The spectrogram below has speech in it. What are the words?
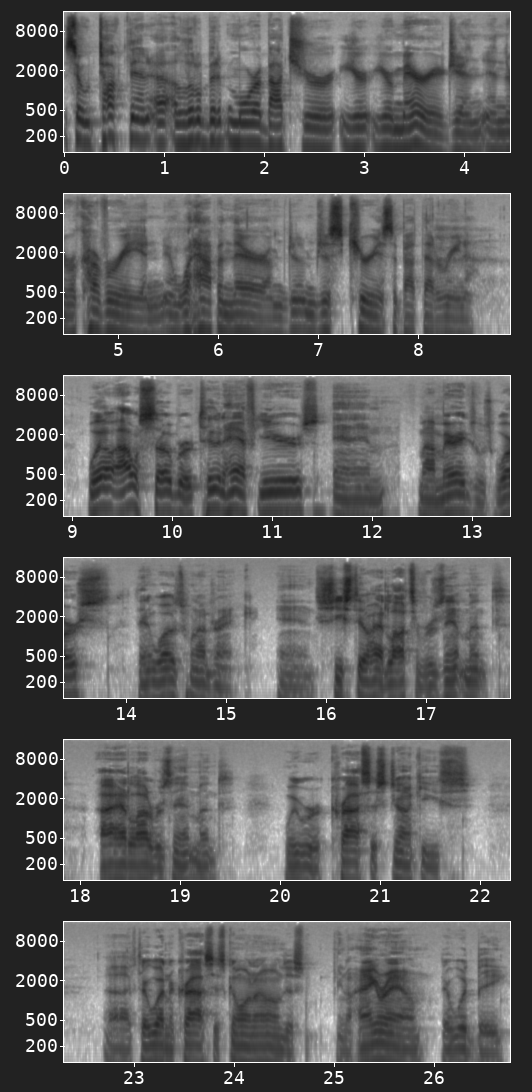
So talk then a, a little bit more about your your your marriage and, and the recovery and, and what happened there. I'm I'm just curious about that arena. Well, I was sober two and a half years, and my marriage was worse than it was when I drank. And she still had lots of resentment. I had a lot of resentment. We were crisis junkies. Uh, if there wasn't a crisis going on, just you know, hang around. There would be,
